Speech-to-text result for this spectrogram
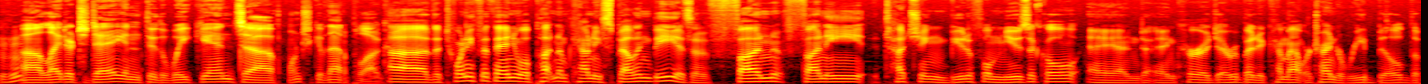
uh, later today and through the weekend. Uh, why don't you give that a plug? Uh, the 25th annual Putnam County Spelling Bee is a fun, funny, touching, beautiful musical, and I encourage everybody to come out. We're trying to rebuild the,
